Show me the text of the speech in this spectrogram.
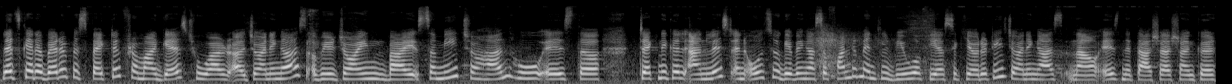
let's get a better perspective from our guests who are uh, joining us. We're joined by Sameet Chavan, who is the technical analyst and also giving us a fundamental view of VS Securities. Joining us now is Natasha Shankar.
